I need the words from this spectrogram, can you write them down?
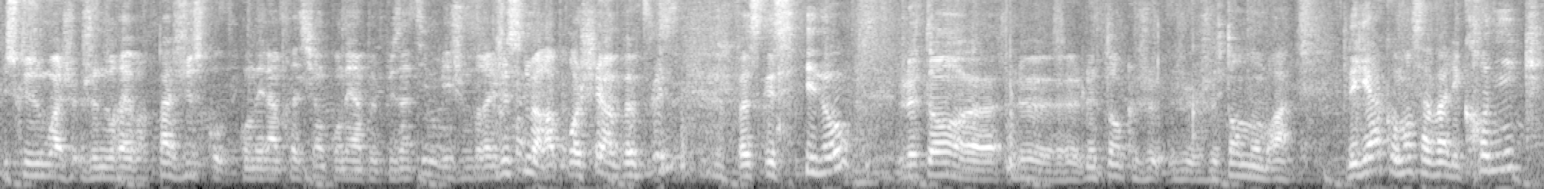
excuse-moi, je, je ne voudrais pas juste qu'o- qu'on ait l'impression qu'on est un peu plus intime, mais je voudrais juste me rapprocher un peu plus, parce que sinon, le temps, euh, le, le temps que je, je, je tends mon bras. Les gars, comment ça va? Les chroniques?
